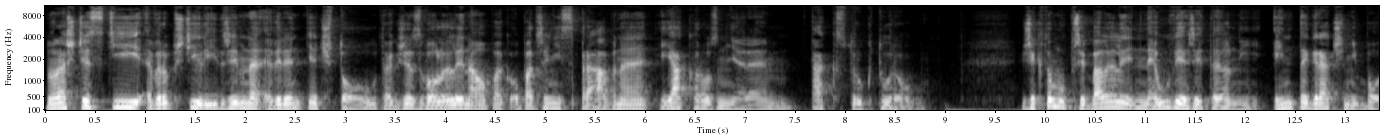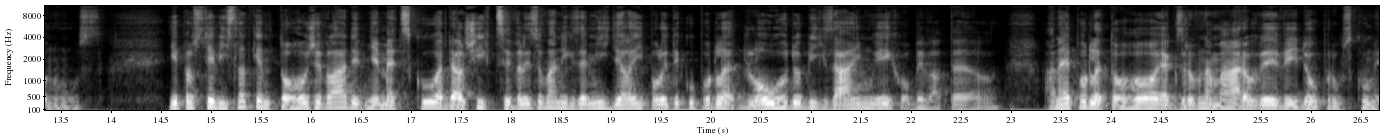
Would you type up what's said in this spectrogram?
No naštěstí evropští lídři mne evidentně čtou, takže zvolili naopak opatření správné jak rozměrem, tak strukturou. Že k tomu přibalili neuvěřitelný integrační bonus, je prostě výsledkem toho, že vlády v Německu a dalších civilizovaných zemích dělají politiku podle dlouhodobých zájmů jejich obyvatel a ne podle toho, jak zrovna Márovi vyjdou průzkumy.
